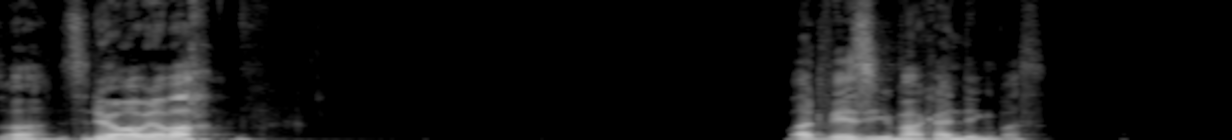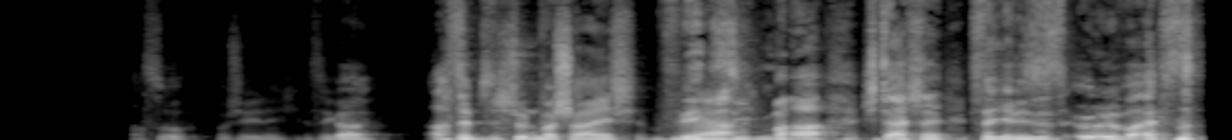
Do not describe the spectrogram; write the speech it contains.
So, jetzt sind die Hörer wieder wach. Warte, wer sie mag kein Ding, was? Ach so, verstehe nicht. Ist egal. Ach, 17 Stunden wahrscheinlich. Wer Ja. mal. Ich dachte, ist ja hier dieses Öl, weißt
